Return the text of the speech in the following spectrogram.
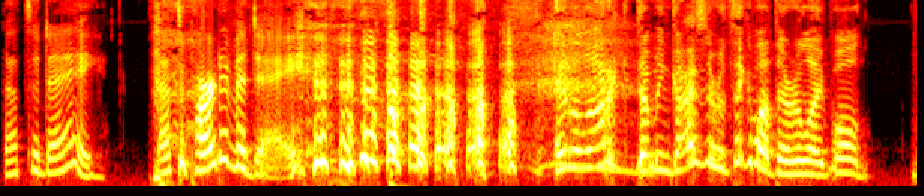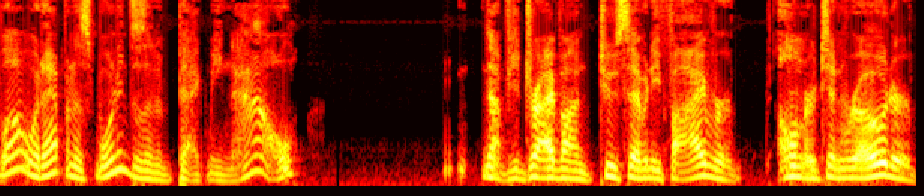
that's a day. That's a part of a day. And a lot of, I mean, guys never think about that. They're like, well, well, what happened this morning doesn't impact me now. Now, if you drive on 275 or Elmerton Road or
